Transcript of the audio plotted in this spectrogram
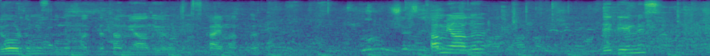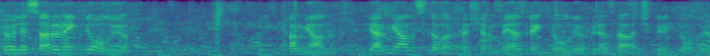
Yoğurdumuz bulunmakta. Tam yağlı yoğurdumuz kaymaklı. Tam yağlı dediğimiz şöyle sarı renkli oluyor. Tam yağlı. Yarım yağlısı da var kaşarın. Beyaz renkli oluyor biraz daha açık renkli oluyor.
